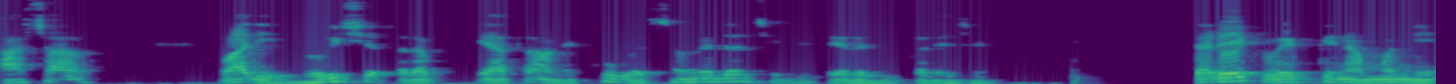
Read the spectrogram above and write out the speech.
આશાવાદી ભવિષ્ય તરફ યાત્રાને ખૂબ જ સંવેદનશીલ રીતે રજૂ કરે છે. દરેક વ્યક્તિના મનની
